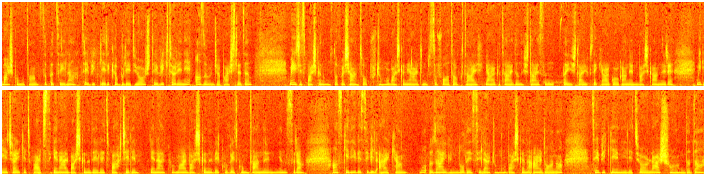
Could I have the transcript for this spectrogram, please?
başkomutan sıfatıyla tebrikleri kabul ediyor. Tebrik töreni az önce başladı. Meclis Başkanı Mustafa Şentop, Cumhurbaşkanı Yardımcısı Fuat Oktay, Yargıtay, Danıştay, Sayıştay Yüksek Yargı Organlarının başkanları, Milliyetçi Hareket Partisi Genel Başkanı Devlet Bahçeli, Genelkurmay Başkanı ve kuvvet komutanlarının yanı sıra askeri ve sivil erkan bu özel gün dolayısıyla Cumhurbaşkanı Erdoğan'a tebriklerini iletiyorlar. Şu anda da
